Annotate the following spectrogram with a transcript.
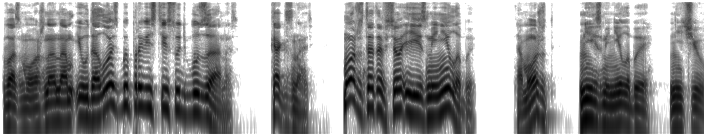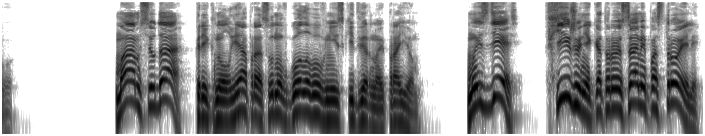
возможно, нам и удалось бы провести судьбу за нас. Как знать. Может, это все и изменило бы. А может, не изменило бы ничего. «Мам, сюда!» — крикнул я, просунув голову в низкий дверной проем. «Мы здесь! В хижине, которую сами построили!»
